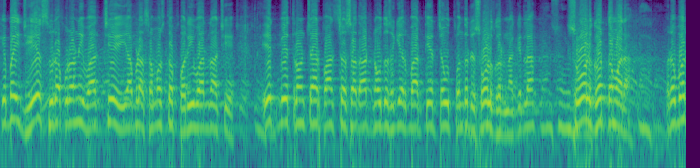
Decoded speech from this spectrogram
કે ભાઈ, જે સુરાપુરાની વાત છે એ આપણા સમસ્ત પરિવારના છે. એક, બે, ત્રણ, ચાર, પાંચ, છ, સાત, આઠ, નવ, દસ, અગિયાર, બાર, તેર, ચૌદ, પંદર સોળ ઘરના. કેટલા? સોળ ઘર તમારા. બરોબર?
